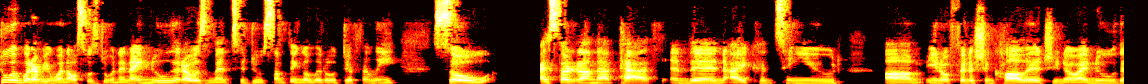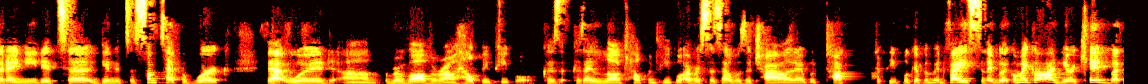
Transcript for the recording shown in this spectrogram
doing what everyone else was doing. And I knew that I was meant to do something a little differently. So I started on that path and then I continued, um, you know, finishing college. You know, I knew that I needed to get into some type of work that would um, revolve around helping people because because I loved helping people ever since I was a child. I would talk to people, give them advice, and they'd be like, "Oh my God, you're a kid, but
